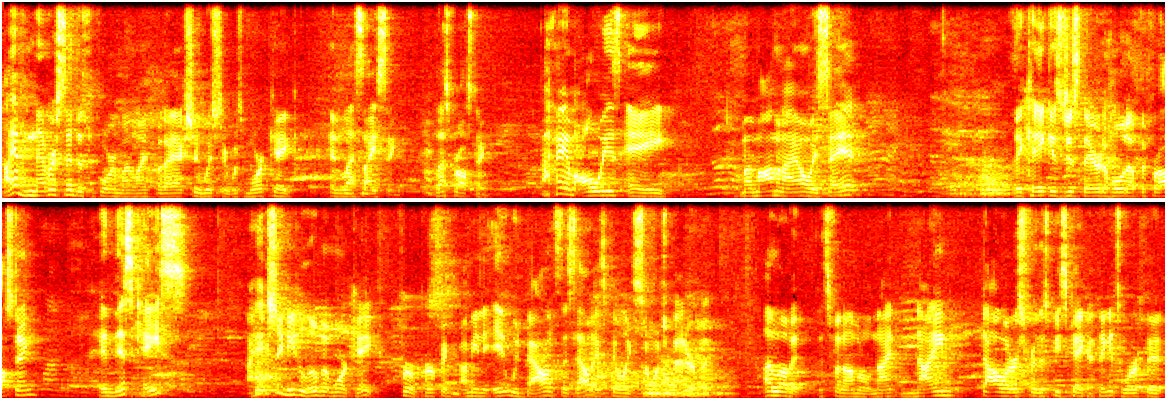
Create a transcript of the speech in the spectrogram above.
I have never said this before in my life, but I actually wish there was more cake and less icing, less frosting. I am always a. My mom and I always say it. The cake is just there to hold up the frosting. In this case, I actually need a little bit more cake for a perfect. I mean, it would balance this out. I feel like so much better, but I love it. It's phenomenal. Nine dollars for this piece of cake. I think it's worth it,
